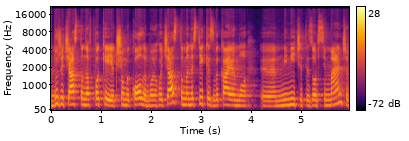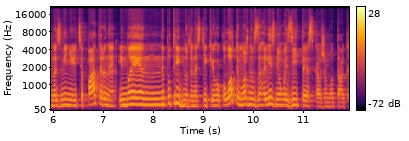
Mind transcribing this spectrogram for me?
дуже часто навпаки, якщо ми колемо його часто, ми настільки звикаємо е, мімічити зовсім менше, в нас змінюються патерни, і ми не потрібно вже настільки його колоти, можна взагалі з нього зійти, скажімо так.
